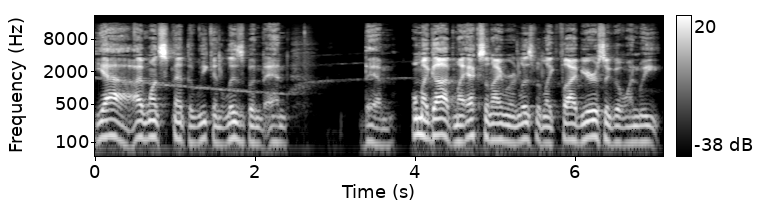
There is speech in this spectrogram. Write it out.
Yeah, I once spent a week in Lisbon and them oh my God, my ex and I were in Lisbon like five years ago and we,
